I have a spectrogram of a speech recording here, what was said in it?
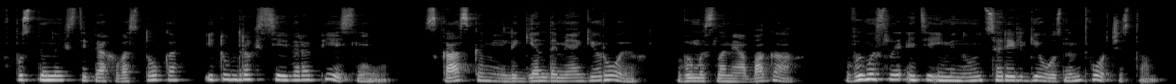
в пустынных степях Востока и тундрах Севера песнями, сказками, легендами о героях, вымыслами о богах. Вымыслы эти именуются религиозным творчеством,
